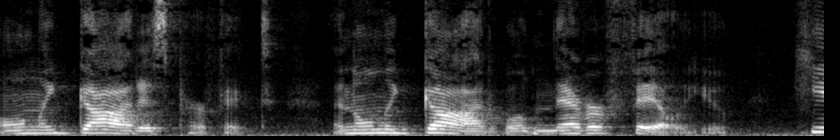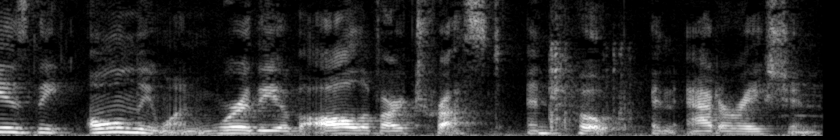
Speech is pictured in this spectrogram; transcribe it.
Only God is perfect, and only God will never fail you. He is the only one worthy of all of our trust and hope and adoration.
